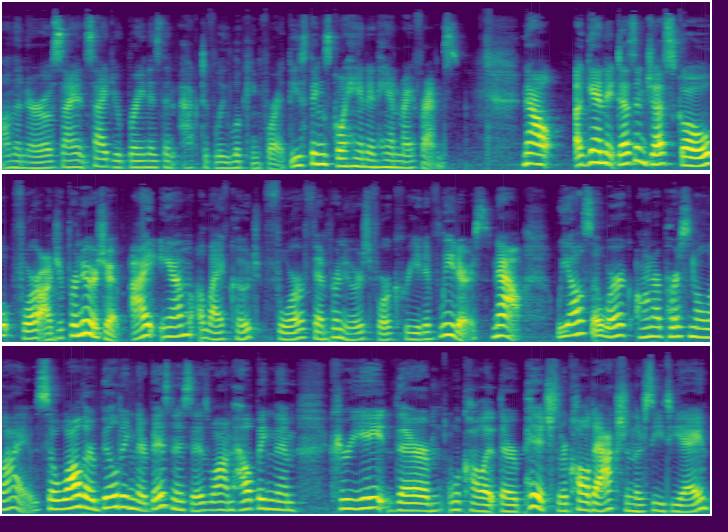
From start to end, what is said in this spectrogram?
On the neuroscience side, your brain is then actively looking for it. These things go hand in hand, my friends. Now, again, it doesn't just go for entrepreneurship. I am a life coach for fempreneurs, for creative leaders. Now, we also work on our personal lives. So while they're building their businesses, while I'm helping them create their, we'll call it their pitch, their call to action, their CTA,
